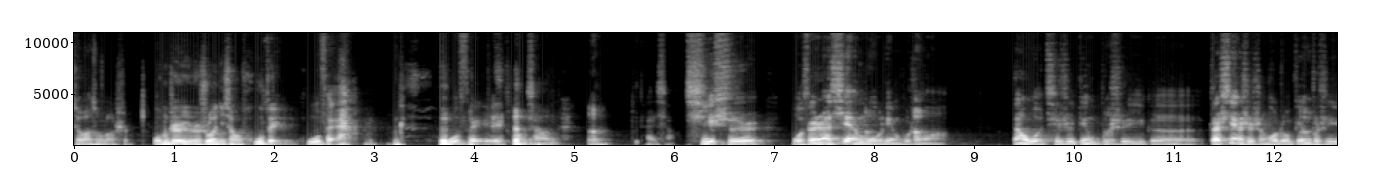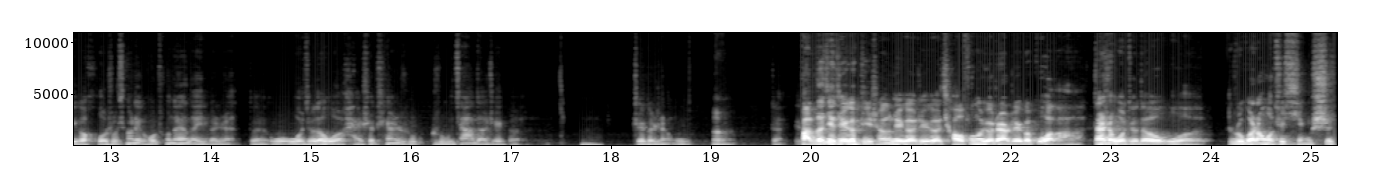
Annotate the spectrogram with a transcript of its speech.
小马宋老师，我们这儿有人说你像胡斐。胡斐，胡斐好像嗯不太像。其实我虽然羡慕令狐冲啊，但我其实并不是一个在现实生活中并不是一个活出像令狐冲那样的一个人。对我，我觉得我还是偏儒儒家的这个这个人物。嗯，对，把自己这个比成这个这个乔峰有点这个过了啊。但是我觉得我如果让我去行事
